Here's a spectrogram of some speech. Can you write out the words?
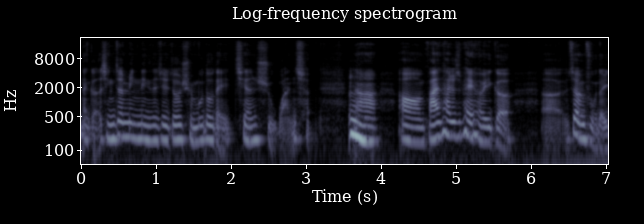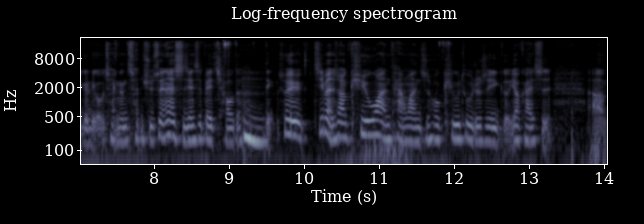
那个行政命令这些就全部都得签署完成。那嗯，反正他就是配合一个呃政府的一个流程跟程序，所以那个时间是被敲得很定。所以基本上 Q one 谈完之后，Q two 就是一个要开始嗯。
